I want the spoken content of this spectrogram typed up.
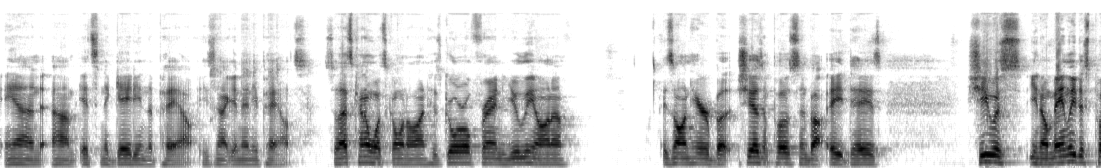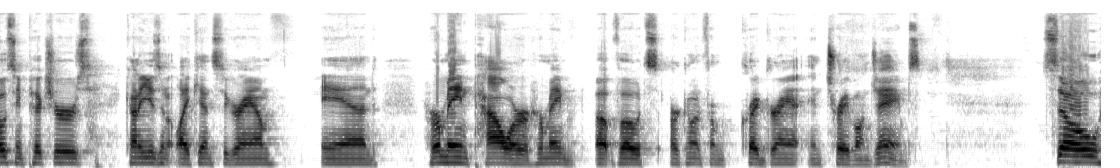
and um, it's negating the payout. He's not getting any payouts. So that's kind of what's going on. His girlfriend, Juliana, is on here, but she hasn't posted in about eight days. She was, you know, mainly just posting pictures, kind of using it like Instagram, and her main power, her main upvotes are coming from Craig Grant and Trevon James. So,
